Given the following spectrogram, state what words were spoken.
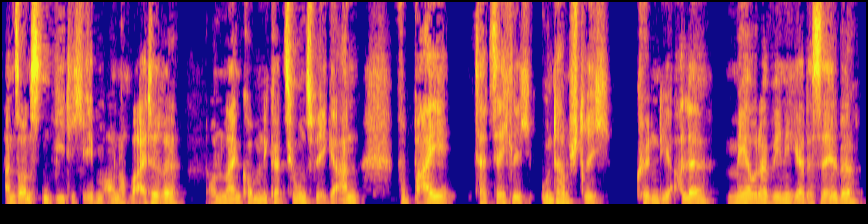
Ansonsten biete ich eben auch noch weitere Online-Kommunikationswege an, wobei tatsächlich unterm Strich können die alle mehr oder weniger dasselbe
